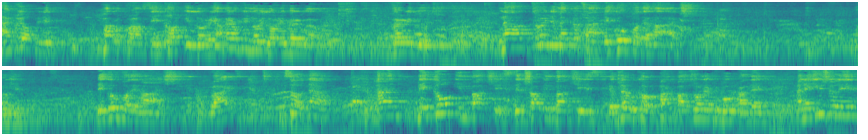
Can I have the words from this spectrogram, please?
I grew up in a part of State called Ilorin. How many of you know Ilorin very well? Very good. Now, during the Mecca time, they go for the Hajj. Okay. They go for the Hajj, right? So now, and they go in batches. They travel in batches. The plane will come, pack about 200 people, and then, and then usually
